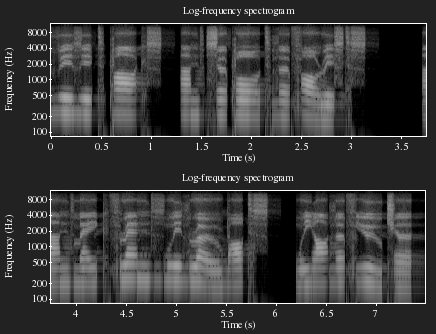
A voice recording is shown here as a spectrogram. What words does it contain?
Visit parks, and support the forests. And make friends with robots, we are the future.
